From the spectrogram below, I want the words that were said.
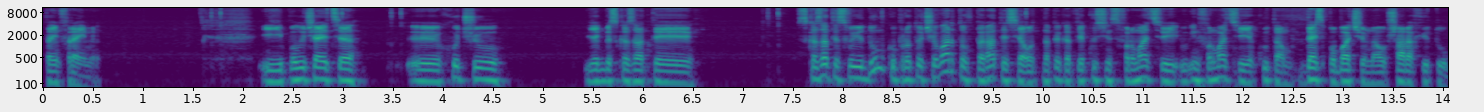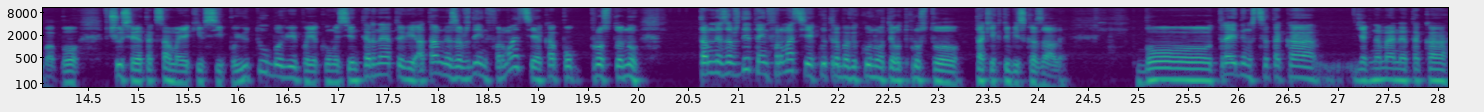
таймфрейми. І виходить, хочу, як би сказати, сказати свою думку про те, чи варто впиратися, от, наприклад, в якусь інформацію, інформацію, яку там десь побачив на обшарах Ютуба. Бо вчуся я так само, як і всі по Ютубові, по якомусь інтернетові, а там не завжди інформація, яка по, просто, ну, там не завжди та інформація, яку треба виконувати, от просто так, як тобі сказали. Бо трейдинг це така, як на мене, така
